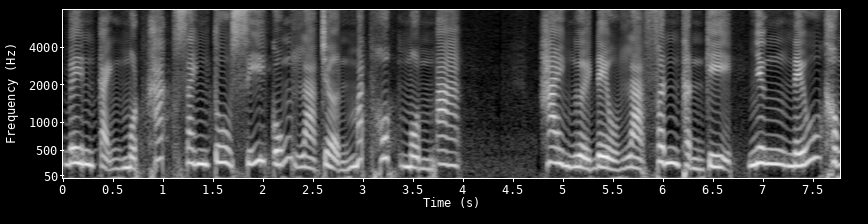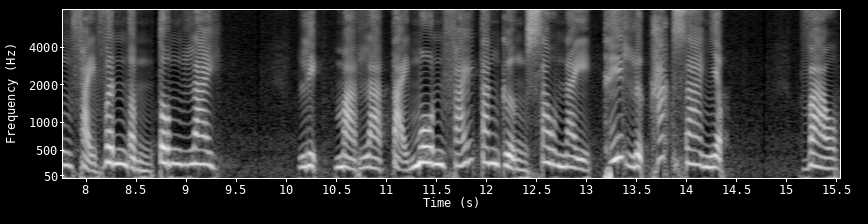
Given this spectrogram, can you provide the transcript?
Bên cạnh một khắc danh tu sĩ cũng là trợn mắt hốc mồm a Hai người đều là phân thần kỳ, nhưng nếu không phải vân ẩm tôn lai. Lịch mà là tại môn phái tăng cường sau này, thế lực khác gia nhập. Vào,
